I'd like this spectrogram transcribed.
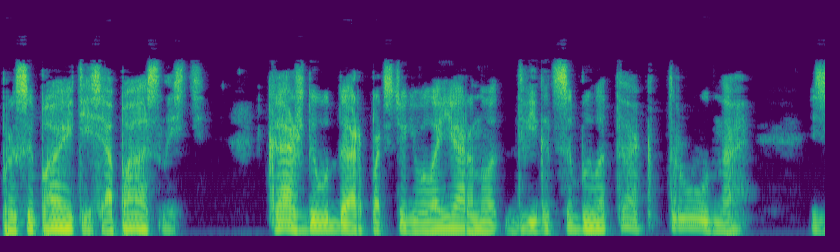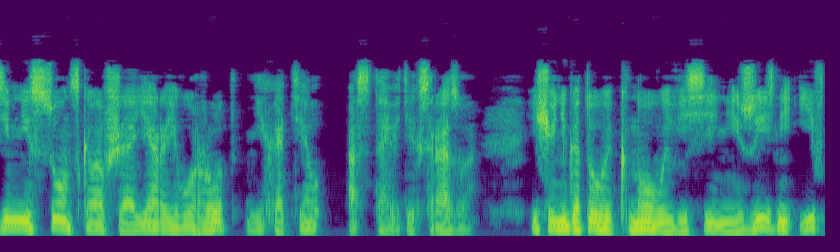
«Просыпайтесь, опасность!» Каждый удар подстегивал Аяра, но двигаться было так трудно. Зимний сон, сковавший Аяра, его рот, не хотел оставить их сразу — еще не готовый к новой весенней жизни, Ив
